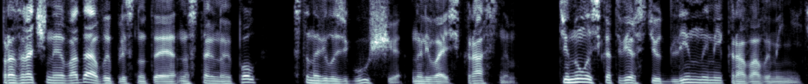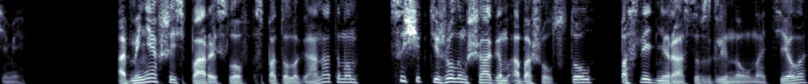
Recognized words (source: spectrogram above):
Прозрачная вода, выплеснутая на стальной пол, становилась гуще, наливаясь красным, тянулась к отверстию длинными кровавыми нитями. Обменявшись парой слов с патологоанатомом, сыщик тяжелым шагом обошел стол, последний раз взглянул на тело,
